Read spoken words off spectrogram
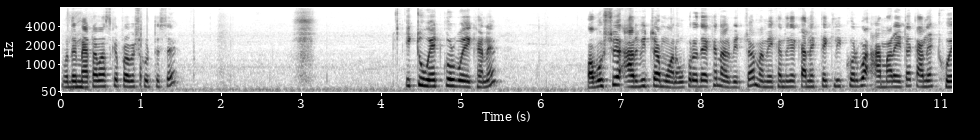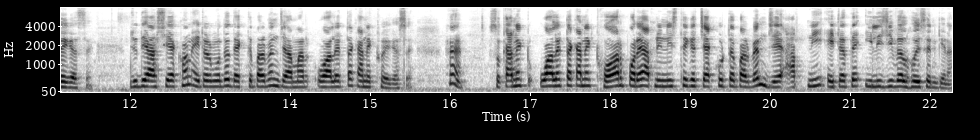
আমাদের ম্যাটামাস্কে প্রবেশ করতেছে। একটু ওয়েট করব এখানে। অবশ্যই আরবিট্রাম ওয়ান উপরে দেখেন আরবিট্রাম আমি এখান থেকে কানেক্টে ক্লিক করব, আমার এটা কানেক্ট হয়ে গেছে। যদি আসি এখন, এটার মধ্যে দেখতে পারবেন যে আমার ওয়ালেটটা কানেক্ট হয়ে গেছে। হ্যাঁ সো কানেক্ট ওয়ালেটটা কানেক্ট হওয়ার পরে আপনি নিচ থেকে চেক করতে পারবেন যে আপনি এটাতে ইলিজিবল হয়েছেন কিনা।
